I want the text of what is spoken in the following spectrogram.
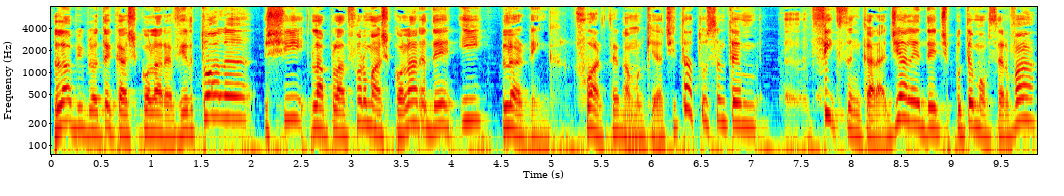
la biblioteca școlară virtuală și la platforma școlară de e-learning. Foarte bun. Am încheiat citatul. Suntem uh, fix în Caragiale, deci putem observa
